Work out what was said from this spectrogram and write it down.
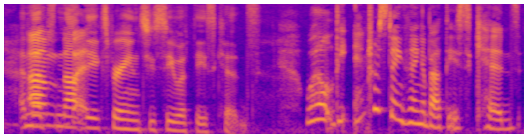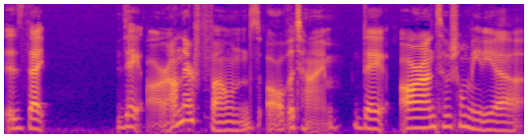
and that's um, not but, the experience you see with these kids. Well, the interesting thing about these kids is that they are on their phones all the time. They are on social media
